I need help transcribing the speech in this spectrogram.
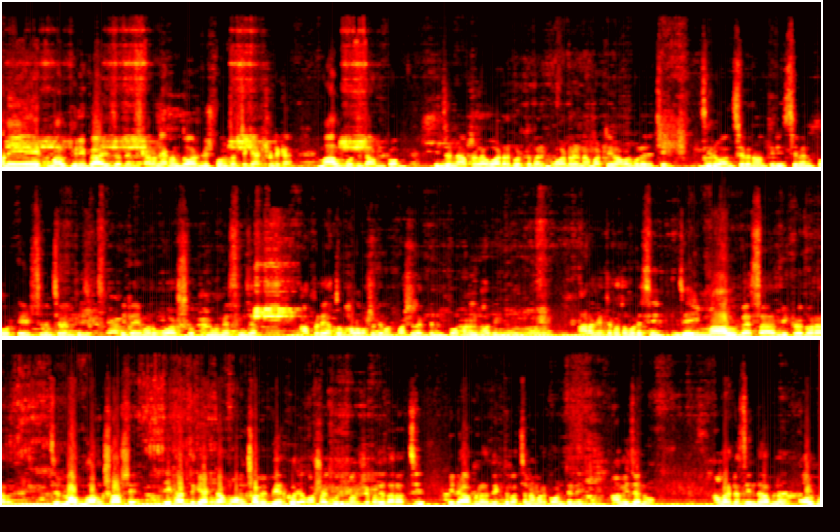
অনেক মাল ফ্রি পেয়ে যাবেন। কারণ এখন দশ, বিশ, পঞ্চাশ থেকে একশো টাকা মাল প্রতি দাম কম। এই জন্য আপনারা অর্ডার করতে পারেন। অর্ডারের নাম্বারটি আমি আবার বলে দিচ্ছি zero one seven one three seven four eight seven seven three এটাই আমার হোয়াটসঅ্যাপ কিংবা মেসেঞ্জার আপনারা এত ভালোবাসা আমার পাশে রাখবেন কখনোই ভাবিনি। আর আমি একটা কথা বলেছি যে এই মাল বেচা, বিক্রয় করার যে লভ্যাংশ আসে, এখান থেকে একটা অংশ আমি বের করে অসহায় গরিব মানুষের পাশে দাঁড়াচ্ছি। এটা আপনারা দেখতে পাচ্ছেন আমার কন্টেন্টে আমি জানো আমার একটা চিন্তা ভাবনা অল্প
